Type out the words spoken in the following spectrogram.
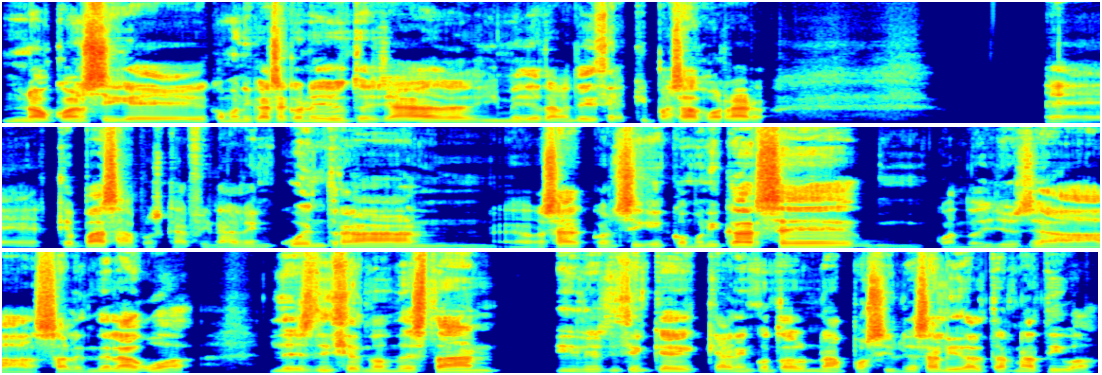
no consigue comunicarse con ellos, entonces ya inmediatamente dice, aquí pasa algo raro. Eh, ¿Qué pasa? Pues que al final encuentran, eh, o sea, consiguen comunicarse, cuando ellos ya salen del agua, les dicen dónde están y les dicen que, que han encontrado una posible salida alternativa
